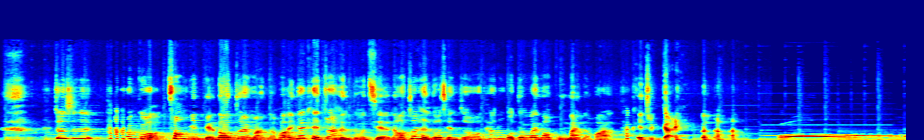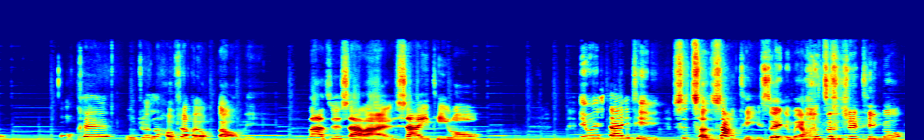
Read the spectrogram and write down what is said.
就是他如果聪明点到最满的话，应该可以赚很多钱。然后赚很多钱之后，他如果对外貌不满的话，他可以去改。哦，OK，我觉得好像很有道理。那接下来下一题喽，因为下一题是呈上题，所以你们要继续听哦。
